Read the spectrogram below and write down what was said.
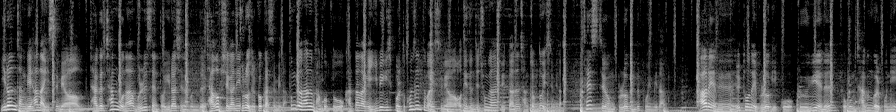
이런 장비 하나 있으면 작은 창고나 물류센터 일하시는 분들 작업 시간이 줄어들 것 같습니다. 충전하는 방법도 간단하게 220V 콘센트만 있으면 어디든지 충전할 수 있다는 장점도 있습니다. 테스트용 블럭인 듯 보입니다. 아래에는 1톤의 블럭이 있고 그 위에는 조금 작은 걸 보니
